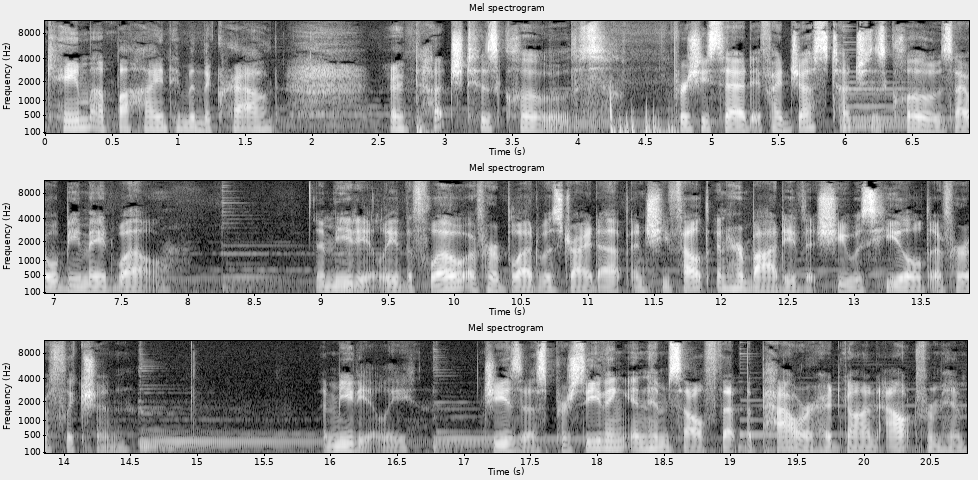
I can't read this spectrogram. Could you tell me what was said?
came up behind him in the crowd, and touched his clothes. For she said, If I just touch his clothes, I will be made well. Immediately the flow of her blood was dried up, and she felt in her body that she was healed of her affliction. Immediately, Jesus, perceiving in himself that the power had gone out from him,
